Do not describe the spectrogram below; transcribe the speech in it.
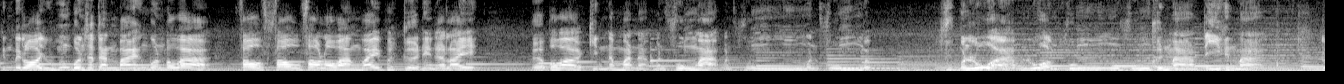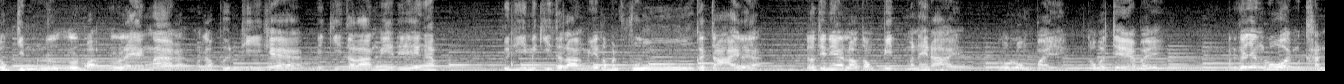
ขึ้นไปรออยู่ข้างบนสแตนบายข้างบนเพราะว่าเฝ้าเฝ้าเฝ้าระวังไว้เผื่อเกิดเหตุอะไร เออเพราะว่ากลิ่นน้ำมันอะมันฟุ้งมากมันฟุ้งมันฟุ้งแบบมันรั่วครับมันรั่วมันฟุ้งฟุ้งขึ้นมาตีขึ้นมา แล้วกลิ่นมันแรงมากอะแล้วพื้นที่แค่ไม่กี่ตารางเมตรเองครับ พื้นที่ไม่กี่ตารางเมตรแล้วมันฟุ้งกระจายเลยอะแล้วทีเนี้ยเราต้องปิดมันให้ได้เราลงไปเอาประแจไป มันก็ยังรั่วมันขัน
